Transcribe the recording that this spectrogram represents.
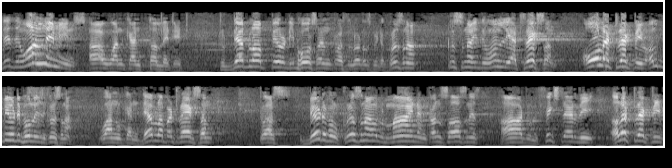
This is the only means how one can tolerate it. To develop pure devotion towards the lotus feet of Krishna, Krishna is the only attraction. All attractive, all beautiful is Krishna. One who can develop attraction towards beautiful Krishna will mind and consciousness, heart will fixed at the all attractive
